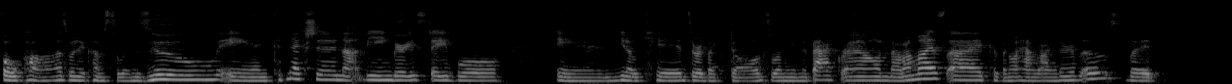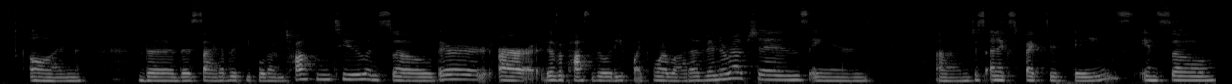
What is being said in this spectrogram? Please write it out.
faux pas when it comes to like zoom and connection not being very stable and you know kids or like dogs running in the background. Not on my side because i don't have either of those but on the the side of the people that I'm talking to. And so there are there's a possibility for like for a lot of interruptions and um, just unexpected things. And so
